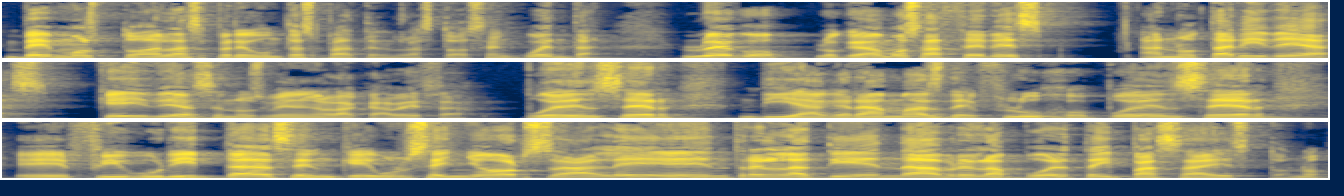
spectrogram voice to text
Vemos todas las preguntas para tenerlas todas en cuenta. Luego, lo que vamos a hacer es anotar ideas. ¿Qué ideas se nos vienen a la cabeza? Pueden ser diagramas de flujo, pueden ser eh, figuritas en que un señor sale, entra en la tienda, abre la puerta y pasa esto, ¿no?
